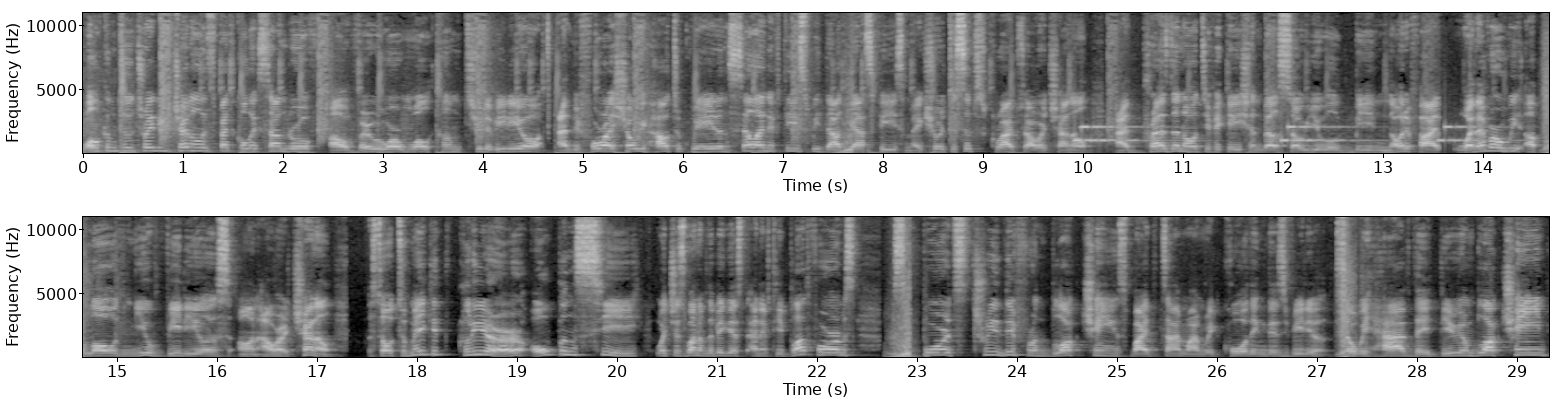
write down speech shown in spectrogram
Welcome to the trading channel, it's Petko Alexandrov. A very warm welcome to the video. And before I show you how to create and sell NFTs without gas fees, make sure to subscribe to our channel and press the notification bell so you will be notified whenever we upload new videos on our channel. So to make it clear, OpenSea, which is one of the biggest NFT platforms, supports three different blockchains by the time I'm recording this video. So we have the Ethereum blockchain,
